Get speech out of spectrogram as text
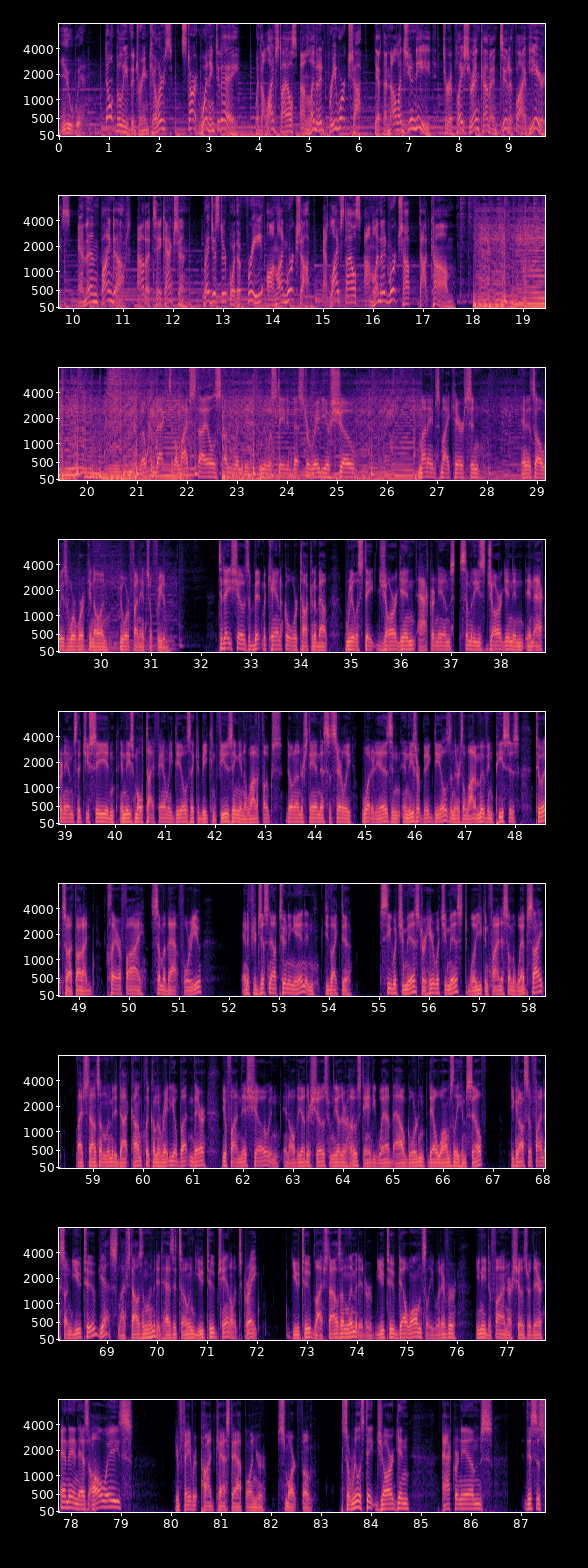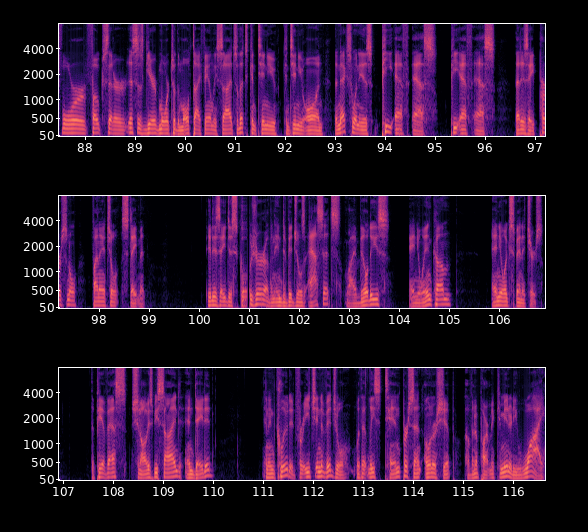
you win. Don't believe the dream killers. Start winning today with a Lifestyles Unlimited free workshop. Get the knowledge you need to replace your income in two to five years, and then find out how to take action. Register for the free online workshop at lifestylesunlimitedworkshop.com. Welcome back to the Lifestyles Unlimited Real Estate Investor Radio Show. My name's Mike Harrison, and as always, we're working on your financial freedom. Today's show is a bit mechanical. We're talking about real estate jargon, acronyms, some of these jargon and, and acronyms that you see in, in these multifamily deals that could be confusing, and a lot of folks don't understand necessarily what it is. And, and these are big deals, and there's a lot of moving pieces to it. So I thought I'd clarify some of that for you. And if you're just now tuning in and you'd like to see what you missed or hear what you missed, well, you can find us on the website, lifestylesunlimited.com. Click on the radio button there. You'll find this show and, and all the other shows from the other hosts, Andy Webb, Al Gordon, Del Walmsley himself. You can also find us on YouTube. Yes, Lifestyles Unlimited has its own YouTube channel. It's great. YouTube, Lifestyles Unlimited, or YouTube Del Walmsley, whatever you need to find, our shows are there. And then, as always, your favorite podcast app on your smartphone. So, real estate jargon, acronyms, this is for folks that are this is geared more to the multifamily side. So let's continue continue on. The next one is pfs pfs that is a personal financial statement. It is a disclosure of an individual's assets liabilities annual income annual expenditures. The pfs should always be signed and dated and included for each individual with at least 10% ownership of an apartment community. Why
